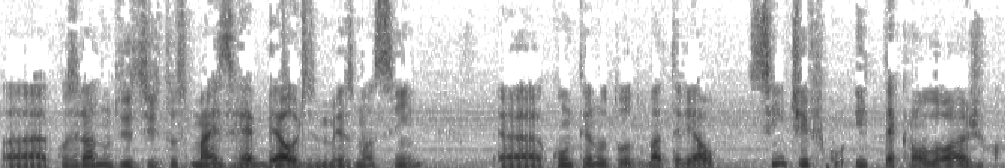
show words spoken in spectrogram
uh, considerado um dos distritos mais rebeldes mesmo assim, uh, contendo todo o material científico e tecnológico.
